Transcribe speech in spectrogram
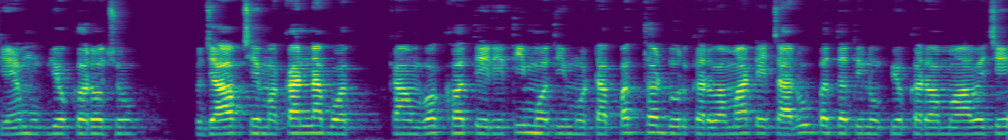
કેમ ઉપયોગ કરો છો? તો જવાબ છે, મકાનના બાંધકામ વખતે રેતીમાંથી મોટા પથ્થર દૂર કરવા માટે ચારુ પદ્ધતિનો ઉપયોગ કરવામાં આવે છે.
